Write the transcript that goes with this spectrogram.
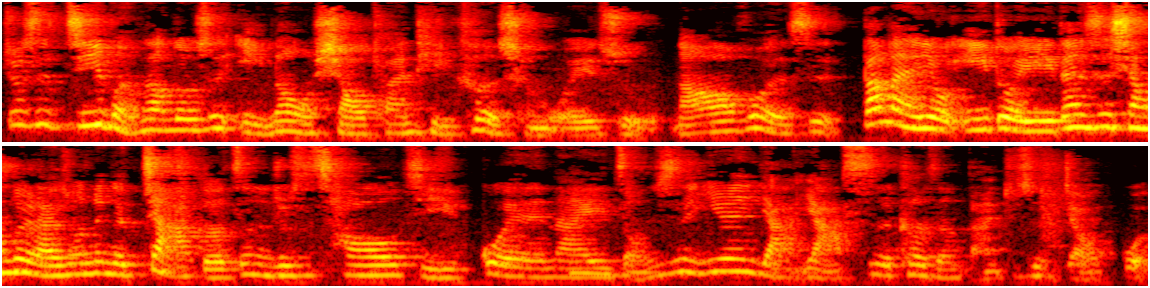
就是基本上都是以那种小团体课程为主，然后或者是当然也有一对一，但是相对来说，那个价格真的就是超级贵的那一种。就是因为雅雅思的课程本来就是比较贵，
